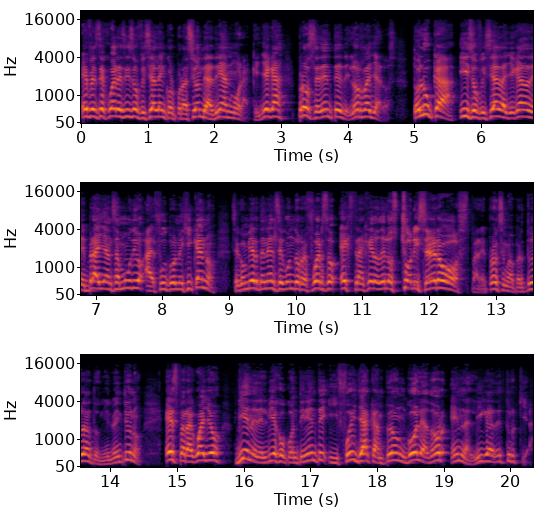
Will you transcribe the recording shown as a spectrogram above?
FC Juárez hizo oficial la incorporación de Adrián Mora, que llega procedente de los Rayados. Toluca hizo oficial la llegada de Brian Zamudio al fútbol mexicano. Se convierte en el segundo refuerzo extranjero de los choriceros para el próximo Apertura 2021. Es paraguayo, viene del viejo continente y fue ya campeón goleador en la Liga de Turquía.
